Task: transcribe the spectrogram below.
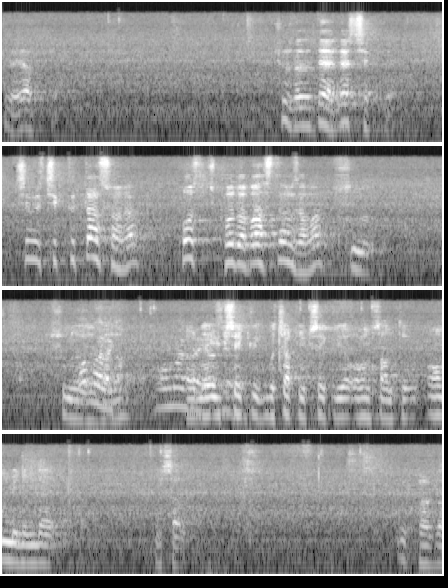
Şuraya yaptık. Şurada da değerler çıktı. Şimdi çıktıktan sonra post koda bastığım zaman Şunu, şunu yazalım. Örneğin yazayım. yükseklik, bıçak yüksekliği 10 santim, 10 milimde misal yukarıda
